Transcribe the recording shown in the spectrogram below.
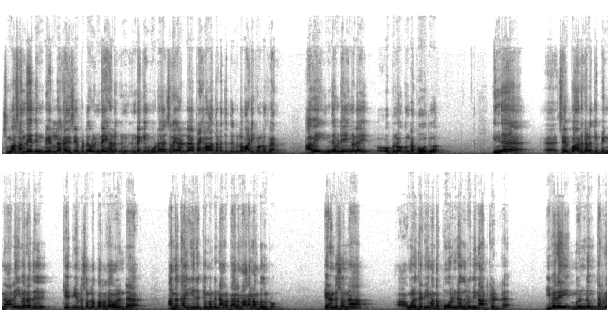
சும்மா சந்தேகத்தின் பேரில் கைது செய்யப்பட்டவர் இண்டைகள் இன்- இன்றைக்கும் கூட சிறைகளில் பயங்கரவாத தடச்சத்துக்குள்ள வாடிக்கொண்டிருக்கிறார். அவை இந்த விடயங்களை ஒப்பு நோக்குன்ற போது இந்த செயல்பாடுகளுக்கு பின்னாலே இவரது கேபி என்று சொல்லப்படுகின்ற அந்த கை இருக்கும் என்று நாங்கள் பலமாக நம்புகின்றோம். ஏனென்று சொன்னால் உங்களுக்கு தெரியும் அந்த போரின்ற இறுதி நாட்களில் இவரை மீண்டும் சர்வ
